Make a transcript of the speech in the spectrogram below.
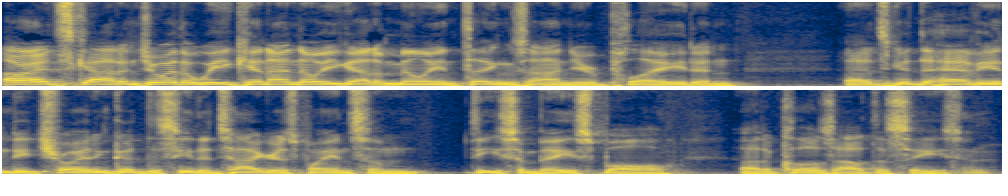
All right, Scott. Enjoy the weekend. I know you got a million things on your plate, and uh, it's good to have you in Detroit, and good to see the Tigers playing some decent baseball uh, to close out the season.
